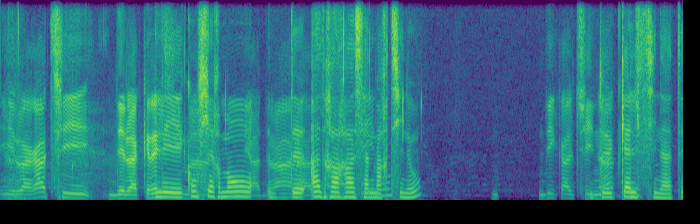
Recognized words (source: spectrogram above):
i ragazzi della les confirmants de Adrara San Martino, de Calcinate.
